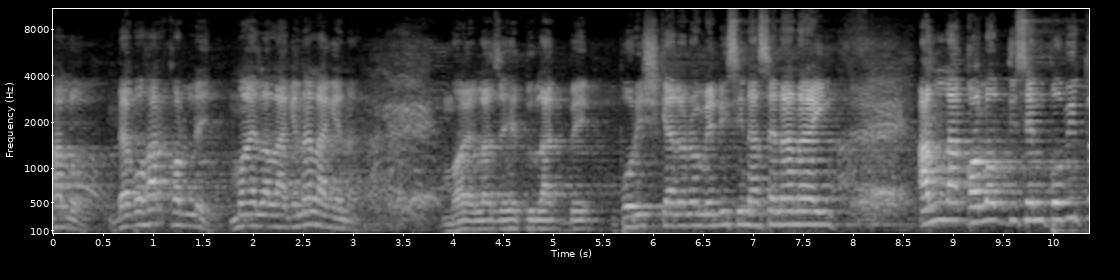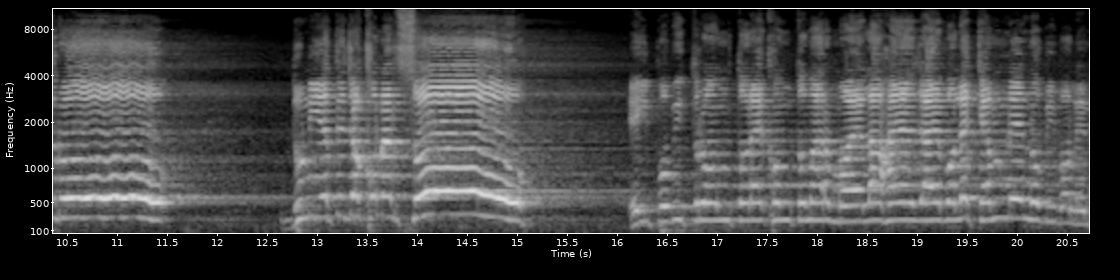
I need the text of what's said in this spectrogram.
ভালো। ব্যবহার করলে ময়লা লাগে না লাগে না? ময়লা যেহেতু লাগবে পরিষ্কারেরও মেডিসিন আছে না নাই? আল্লাহ কলব দিছেন, পবিত্র দুনিয়াতে যখন আসছো, এই পবিত্র অন্তর এখন তোমার ময়লা হয়ে যায় বলে কেমনে নবী বলেন?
